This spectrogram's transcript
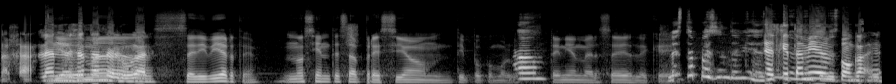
Ajá. Le, están dando el lugar. Se divierte. No siente esa presión, tipo como lo ah. tenía en Mercedes, de que. Le está pasando bien. Es que también ponga,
